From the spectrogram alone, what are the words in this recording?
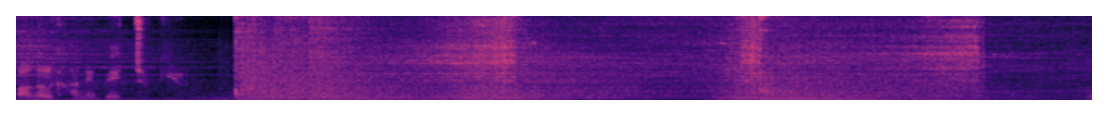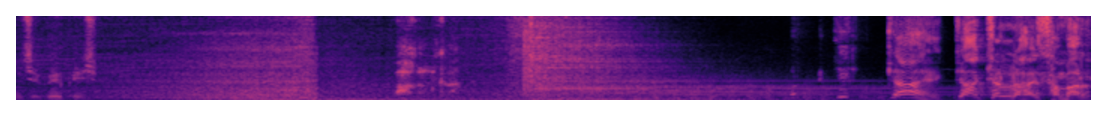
पागल खाने बेच चुकी हो। मुझे भी भेज पागल खाने ये क्या है? क्या चल रहा है समर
